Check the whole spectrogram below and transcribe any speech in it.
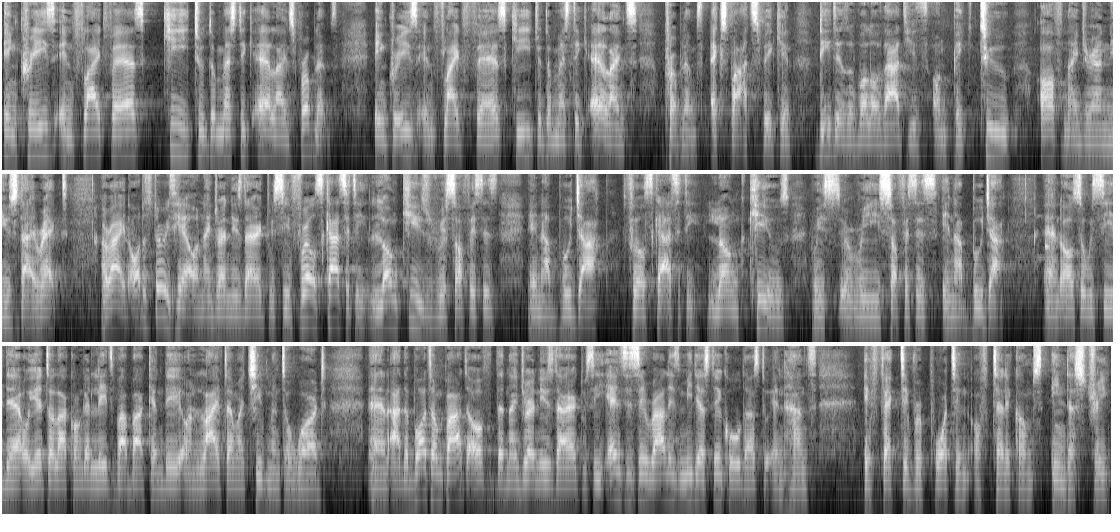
Increase in flight fares key to domestic airlines problems. Increase in flight fares key to domestic airlines problems. Experts speaking. Details of all of that is on page two of Nigerian News Direct. All right, all the stories here on Nigerian News Direct. We see fuel scarcity, long queues resurfaces in Abuja. Fuel scarcity, long queues res- resurfaces in Abuja. And also we see there Oyetola congratulates Baba Kende on Lifetime Achievement Award. And at the bottom part of the Nigerian News Direct, we see NCC rallies media stakeholders to enhance effective reporting of telecoms industry.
